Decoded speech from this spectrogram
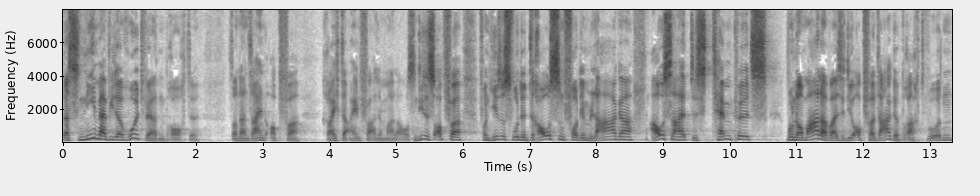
das nie mehr wiederholt werden brauchte, sondern sein Opfer reichte ein für alle Mal aus. Und dieses Opfer von Jesus wurde draußen vor dem Lager, außerhalb des Tempels, wo normalerweise die Opfer dargebracht wurden,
